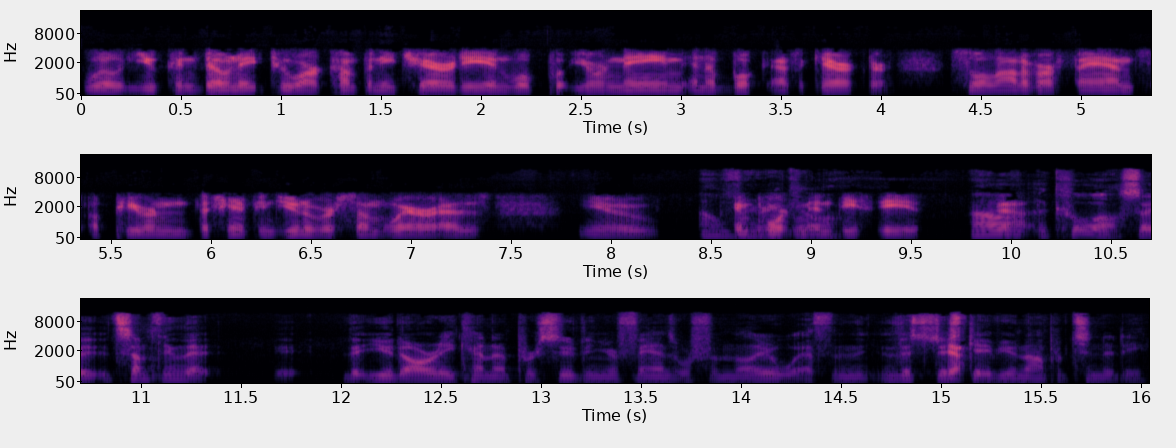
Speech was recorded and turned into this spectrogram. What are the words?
will you can donate to our company charity and we'll put your name in a book as a character. So a lot of our fans appear in the Champions universe somewhere as you know oh, important cool. NPCs. Oh, yeah. cool! So it's something that that you'd already kind of pursued and your fans were familiar with, and this just yeah. gave you an opportunity.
